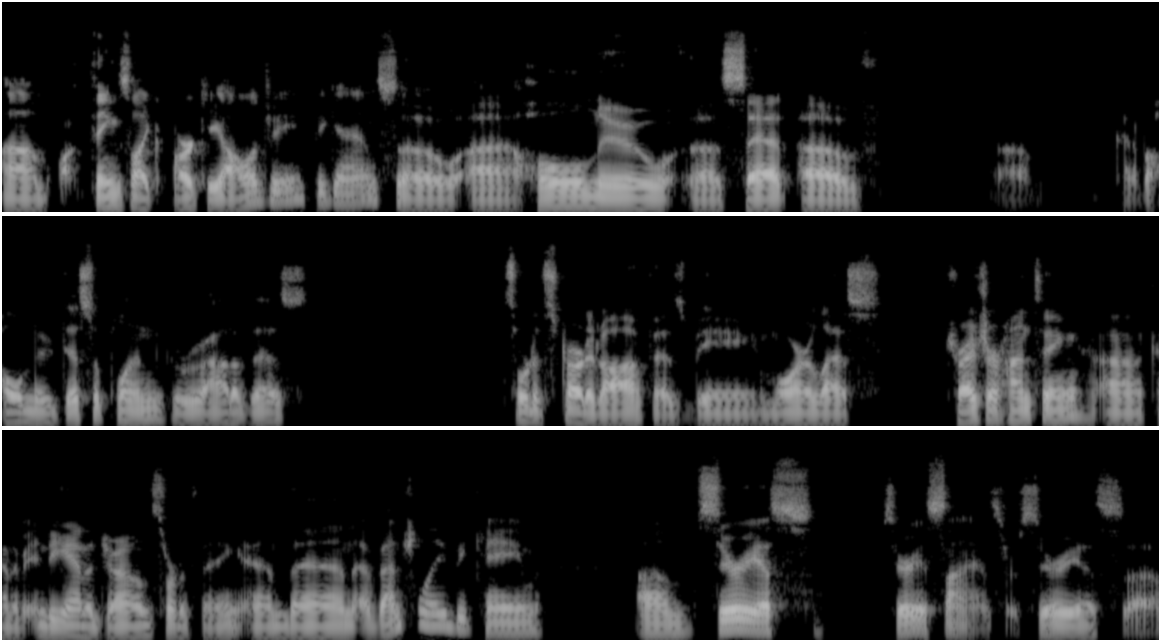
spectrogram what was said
Um, things like archaeology began, so uh, a whole new uh, set of um, kind of a whole new discipline grew out of this. Sort of started off as being more or less treasure hunting, uh, kind of Indiana Jones sort of thing, and then eventually became um, serious, serious science or serious uh,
